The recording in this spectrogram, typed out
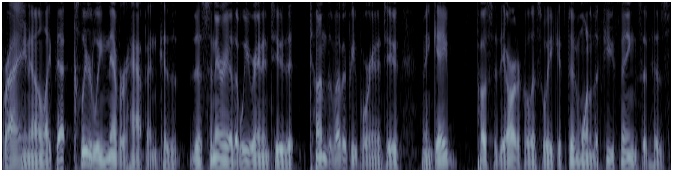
Right. You know, like that clearly never happened because the scenario that we ran into, that tons of other people ran into. I mean, Gabe posted the article this week. It's been one of the few things that has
